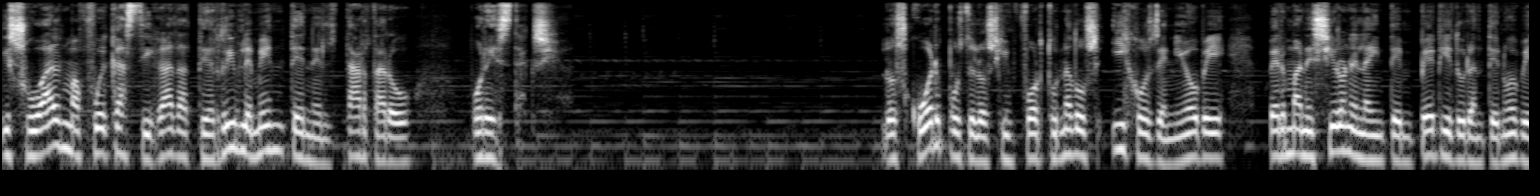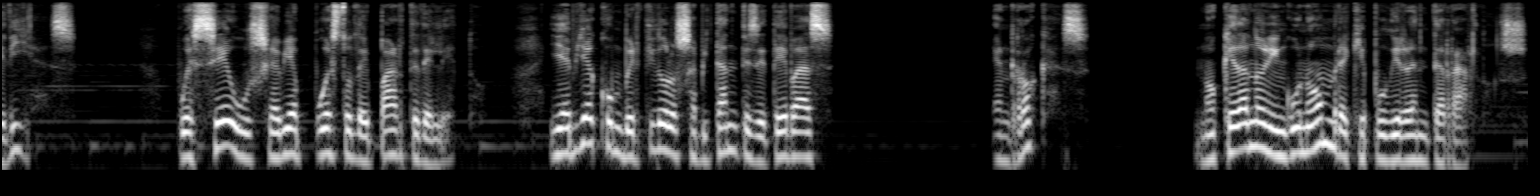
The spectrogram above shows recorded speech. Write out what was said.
y su alma fue castigada terriblemente en el tártaro por esta acción. Los cuerpos de los infortunados hijos de Niobe permanecieron en la intemperie durante nueve días, pues Zeus se había puesto de parte de Leto y había convertido a los habitantes de Tebas en rocas, no quedando ningún hombre que pudiera enterrarlos.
